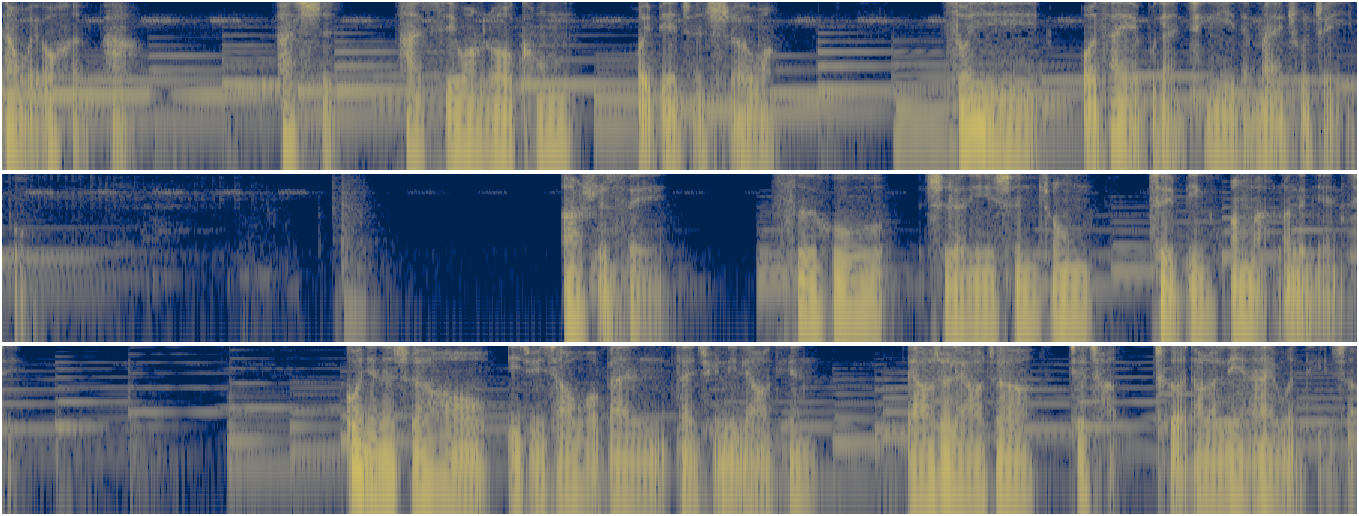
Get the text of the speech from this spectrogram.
但我又很怕，怕是怕希望落空，会变成奢望，所以我再也不敢轻易的迈出这一步。二十岁，似乎是人一生中最兵荒马乱的年纪。过年的时候，一群小伙伴在群里聊天，聊着聊着就扯扯到了恋爱问题上。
